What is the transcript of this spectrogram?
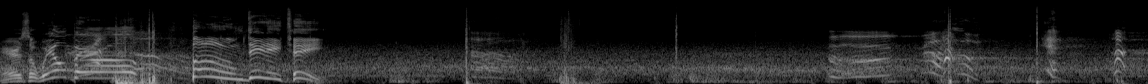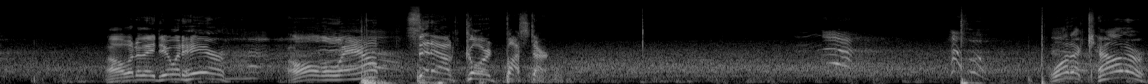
Here's a wheelbarrow. Boom, DDT. Oh, what are they doing here? All the way up. Sit out, Gourd Buster. What a counter.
